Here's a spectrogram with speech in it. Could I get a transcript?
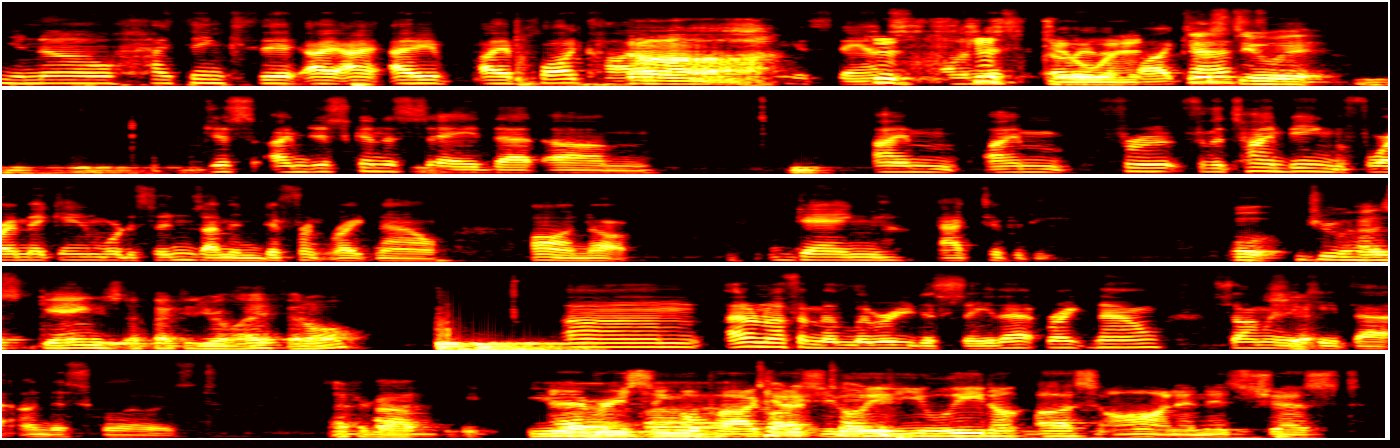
You know, I think that I I I, applaud Kyle Ugh, taking a stance just- on just this do the it. podcast. Just do it. Just I'm just gonna say that um, I'm I'm for for the time being before I make any more decisions, I'm indifferent right now on uh, gang activity. Well, Drew, has gangs affected your life at all? Um, I don't know if I'm at liberty to say that right now, so I'm going to keep that undisclosed. I forgot. Um, You're, Every single uh, podcast Tony- you Tony- lead you lead us on, and it's just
